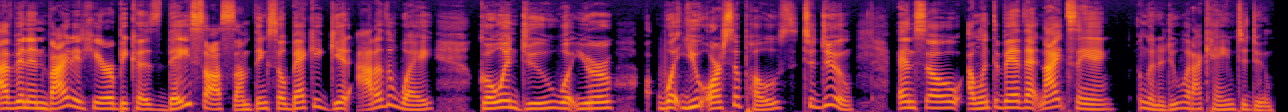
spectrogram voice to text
I've been invited here because they saw something. So Becky, get out of the way. Go and do what you're what you are supposed to do. And so I went to bed that night saying, I'm going to do what I came to do.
